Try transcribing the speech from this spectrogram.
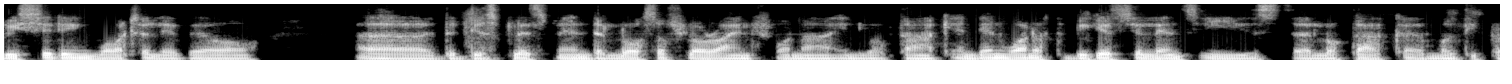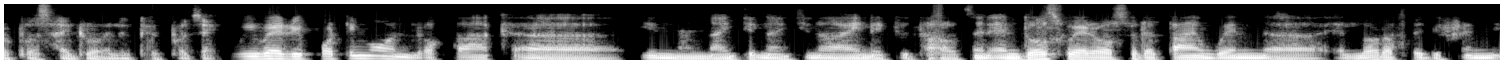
receding water level, uh, the displacement, the loss of flora and fauna in Loktak. And then one of the biggest challenges is the Loktak uh, multi-purpose hydroelectric project. We were reporting on Loktak uh, in 1999 and 2000, and those were also the time when a lot of the different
